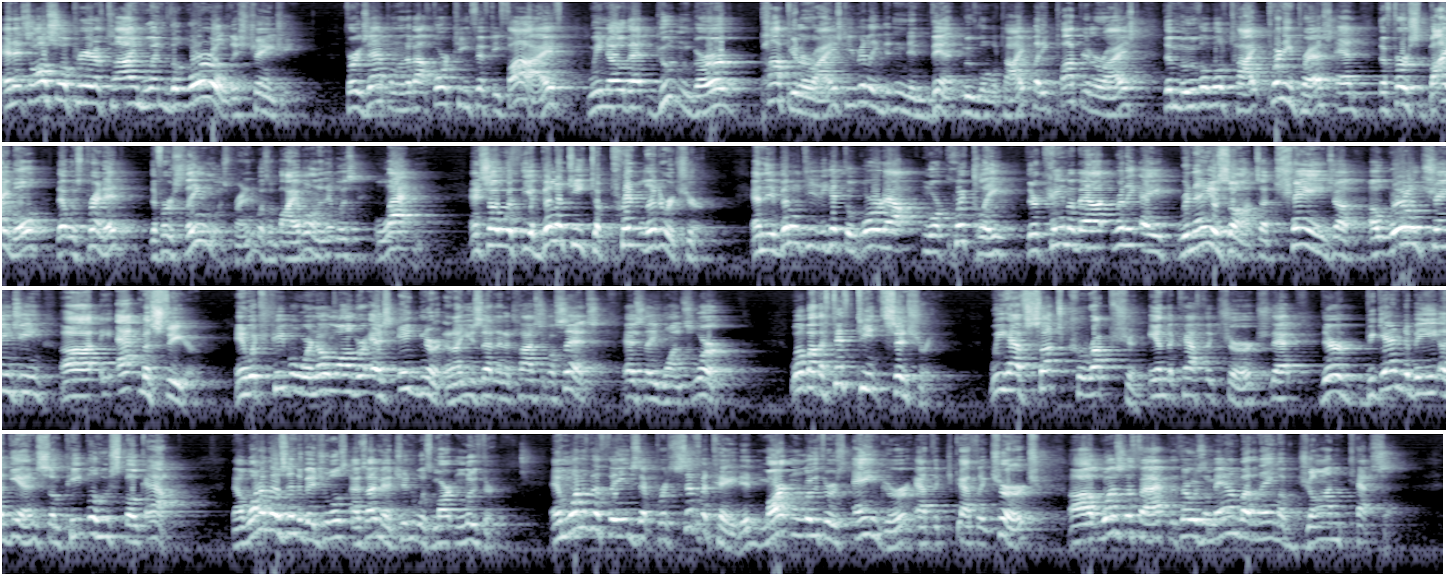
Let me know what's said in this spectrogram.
And it's also a period of time when the world is changing. For example, in about 1455, we know that Gutenberg popularized, he really didn't invent movable type, but he popularized the movable type printing press. And the first Bible that was printed, the first thing that was printed was a Bible, and it was Latin. And so, with the ability to print literature and the ability to get the word out more quickly, there came about really a renaissance, a change, a, a world changing uh, atmosphere in which people were no longer as ignorant, and I use that in a classical sense, as they once were. Well, by the 15th century, we have such corruption in the Catholic Church that there began to be, again, some people who spoke out. Now, one of those individuals, as I mentioned, was Martin Luther. And one of the things that precipitated Martin Luther's anger at the Catholic Church uh, was the fact that there was a man by the name of John Tetzel.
